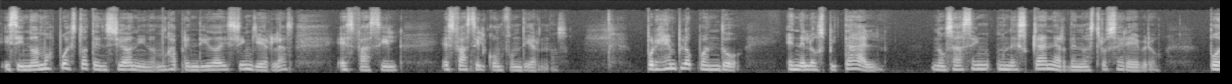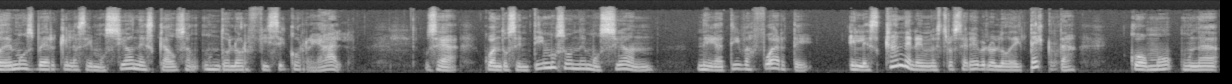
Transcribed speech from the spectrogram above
Y si no hemos puesto atención y no hemos aprendido a distinguirlas, es fácil, es fácil confundirnos. Por ejemplo, cuando en el hospital nos hacen un escáner de nuestro cerebro, podemos ver que las emociones causan un dolor físico real. O sea, cuando sentimos una emoción negativa fuerte, el escáner en nuestro cerebro lo detecta como una,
